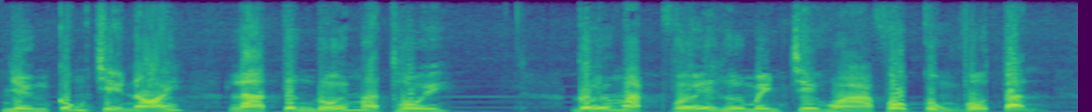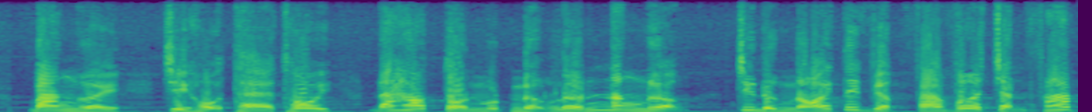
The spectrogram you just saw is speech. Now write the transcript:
Nhưng cũng chỉ nói là tương đối mà thôi. Đối mặt với hư minh chi hỏa vô cùng vô tận Ba người chỉ hộ thể thôi đã hao tổn một lượng lớn năng lượng chứ đừng nói tới việc phá vỡ trận pháp.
